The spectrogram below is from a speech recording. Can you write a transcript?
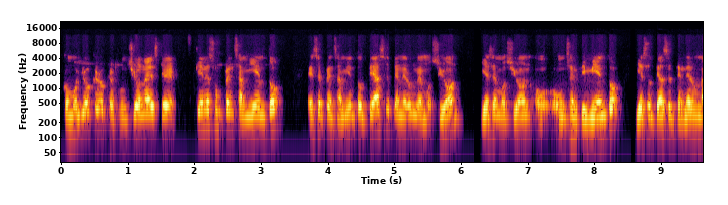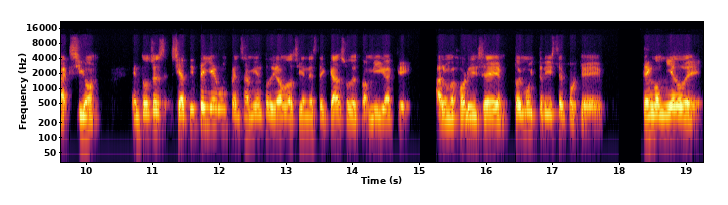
como yo creo que funciona es que tienes un pensamiento, ese pensamiento te hace tener una emoción y esa emoción o un sentimiento y eso te hace tener una acción. Entonces, si a ti te llega un pensamiento, digamos así, en este caso de tu amiga que a lo mejor dice, estoy muy triste porque tengo miedo de,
